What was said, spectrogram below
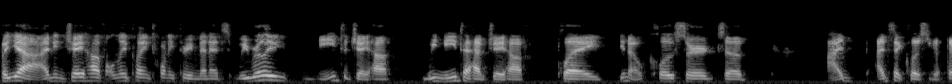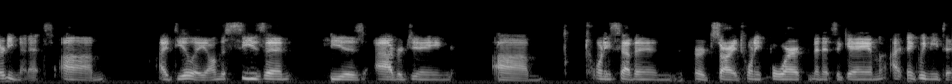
but yeah, I mean, Jay Huff only playing 23 minutes. We really need to Jay Huff. We need to have Jay Huff play, you know, closer to, I'd, I'd say closer to 30 minutes. Um, ideally on the season, he is averaging um, 27 or sorry, 24 minutes a game. I think we need to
